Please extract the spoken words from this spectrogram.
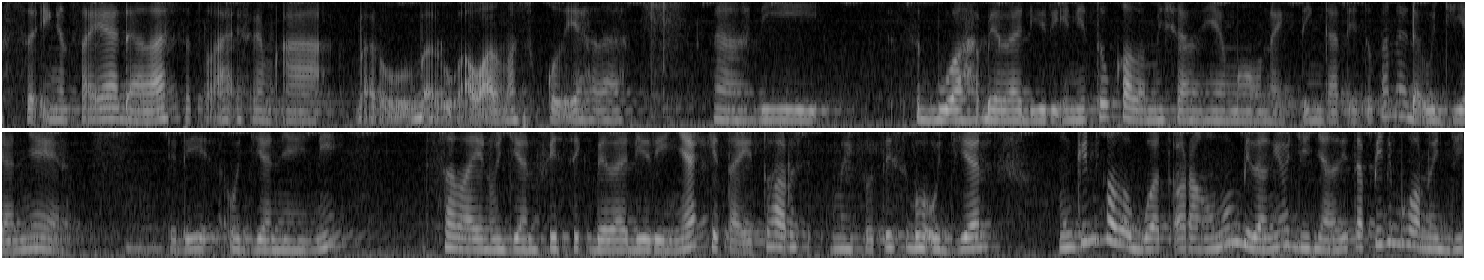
seingat saya adalah setelah SMA baru baru awal masuk kuliah lah. Nah di sebuah bela diri ini tuh kalau misalnya mau naik tingkat itu kan ada ujiannya ya. Jadi ujiannya ini selain ujian fisik bela dirinya kita itu harus mengikuti sebuah ujian mungkin kalau buat orang umum bilangnya uji nyali tapi ini bukan uji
